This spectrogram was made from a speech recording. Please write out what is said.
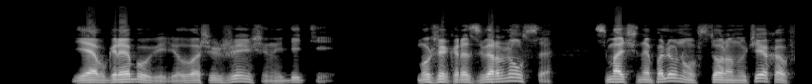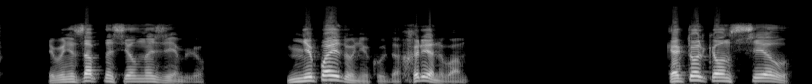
— Я в гробу видел ваших женщин и детей. Мужик развернулся, смачно полюнул в сторону чехов и внезапно сел на землю. «Не пойду никуда, хрен вам!» Как только он сел,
